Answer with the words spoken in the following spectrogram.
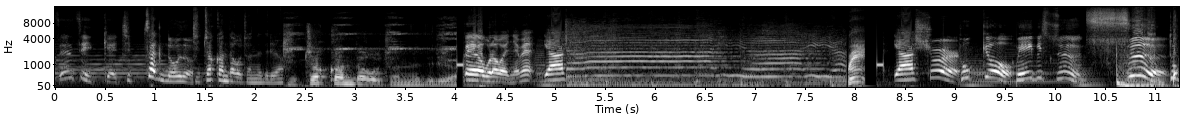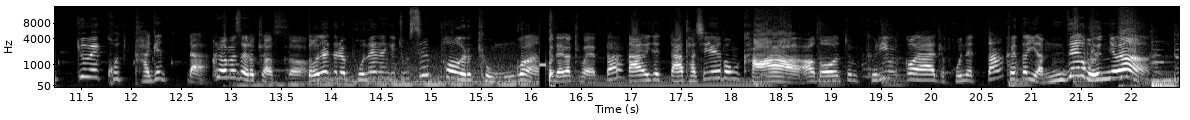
센스 있게 집착 노노 집착한다고 전해드려. 집착한다고 전해드려. 그러니까 얘가 뭐라고 했냐면 야 야, sure. 도쿄, maybe soon. soon. 도 쿄에 곧 가겠다. 그러면서 이렇게 왔어. 너네들을 보내는 게 좀 슬퍼. 이렇게 온 거야. 내가 이렇게 보냈다? 나 이제, 나 다시 일본 가. 아, 너 좀 그리울 거야. 이렇게 보냈다? 그랬더니 남자가 뭐였냐면, 광고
